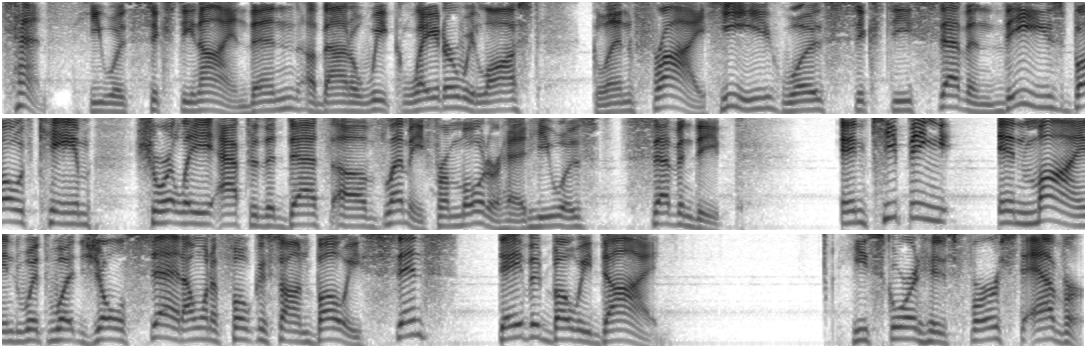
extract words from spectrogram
10th. He was 69. Then, about a week later, we lost Glenn Frey. He was 67. These both came shortly after the death of Lemmy from Motorhead. He was 70. In keeping in mind with what Joel said, I want to focus on Bowie. Since David Bowie died, he scored his first ever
